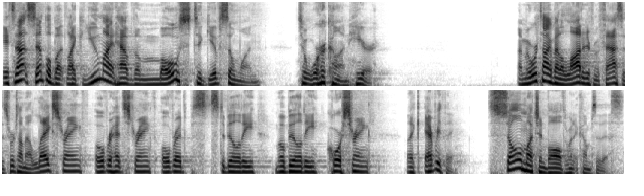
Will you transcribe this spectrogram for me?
it's not simple, but like you might have the most to give someone to work on here. I mean, we're talking about a lot of different facets. We're talking about leg strength, overhead strength, overhead stability, mobility, core strength, like everything. So much involved when it comes to this.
